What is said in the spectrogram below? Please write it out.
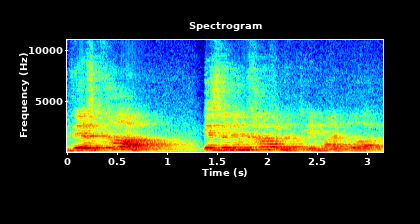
This cup is the new covenant in my blood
